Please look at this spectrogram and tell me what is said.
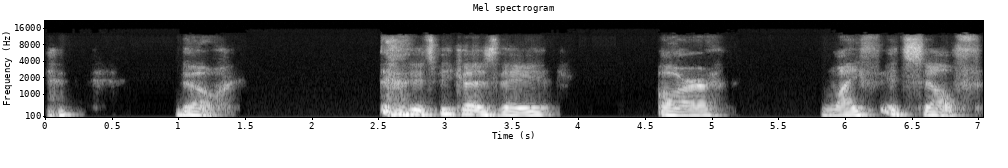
no. it's because they are life itself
